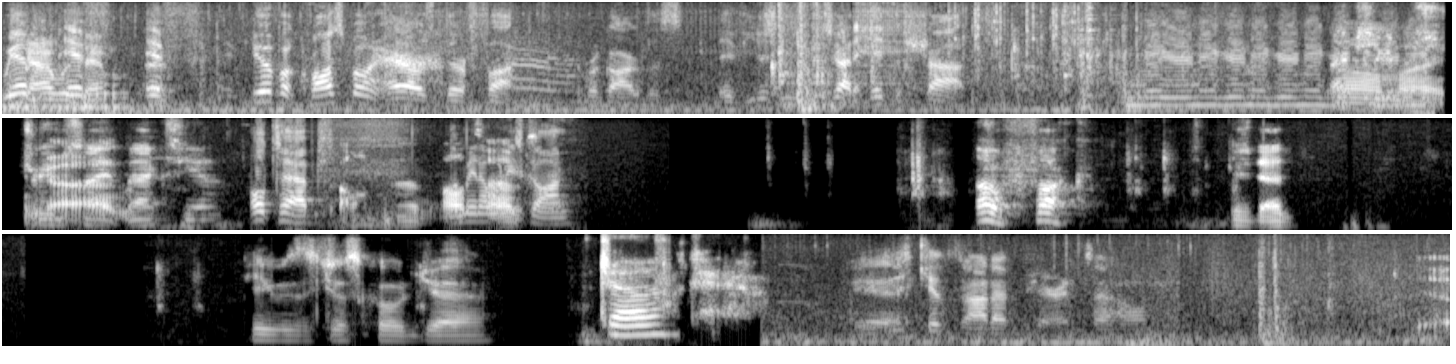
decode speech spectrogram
we Guy have with if, them. if if you have a crossbow and arrows, they're fucked regardless. If you just you just gotta hit the shot. Actually, Oh gonna my stream God. site Vaxia. Hold tab. All, Let me know when he's gone. Oh fuck. He's dead. He was just called Joe. Joe, okay. Yeah. These kids not have parents at home. Yeah.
